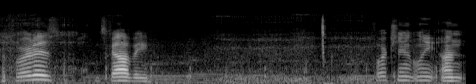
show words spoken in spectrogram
That's where it is. It's gotta be. Unfortunately, un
